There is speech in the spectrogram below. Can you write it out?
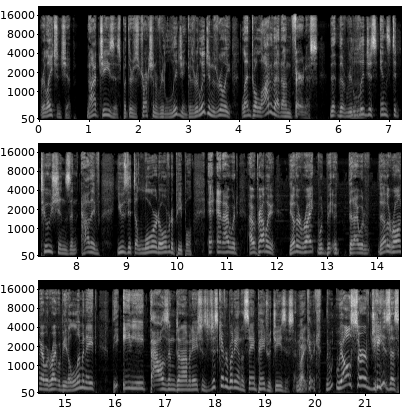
relationship not Jesus, but the destruction of religion because religion has really led to a lot of that unfairness. The, the mm-hmm. religious mm. institutions and how they've used it to lord over to people. And, and I would, I would probably the other right would be that I would the other wrong I would write would be to eliminate the 88,000 denominations. Just get everybody on the same page with Jesus. I mean, right. we all serve Jesus.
